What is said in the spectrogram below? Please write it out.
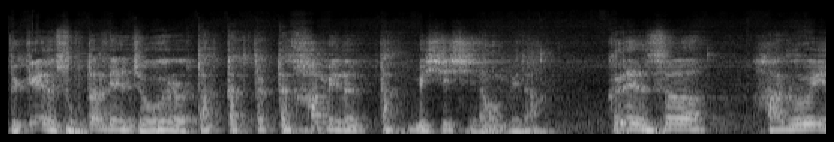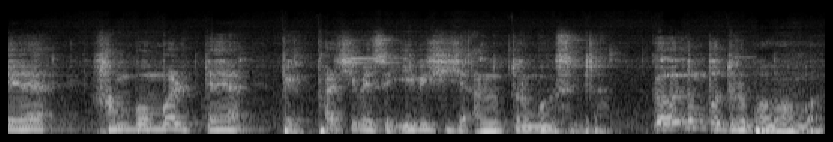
늦게는 숙달된 조개로 딱딱딱딱 하면은 딱 몇 cc 나옵니다. 그래서 하루에 한 번 먹을 때 180에서 200cc 안 넘도록 먹었습니다. 그 어떤 분들을 보면 뭐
